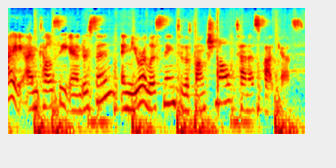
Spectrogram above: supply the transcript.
Hi, I'm Kelsey Anderson, and you are listening to the Functional Tennis Podcast.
